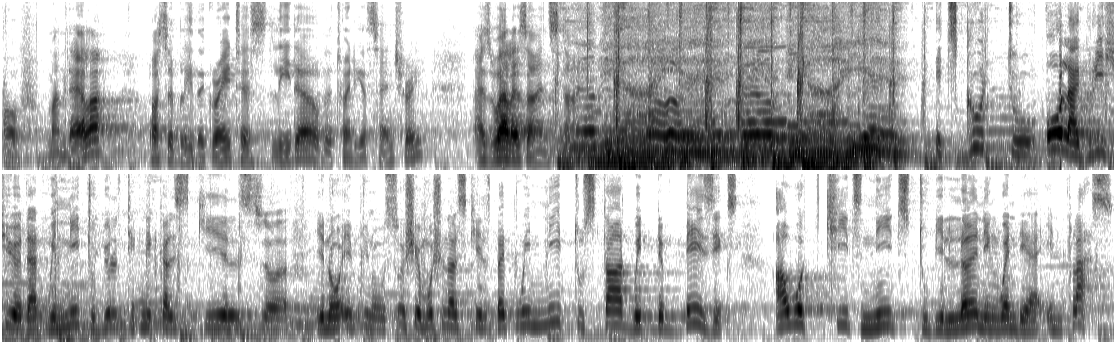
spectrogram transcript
of Mandela, possibly the greatest leader of the 20th century, as well as Einstein. It's good to all agree here that we need to build technical skills, uh, you know, you know, social-emotional skills, but we need to start with the basics. Our kids need to be learning when they are in class.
